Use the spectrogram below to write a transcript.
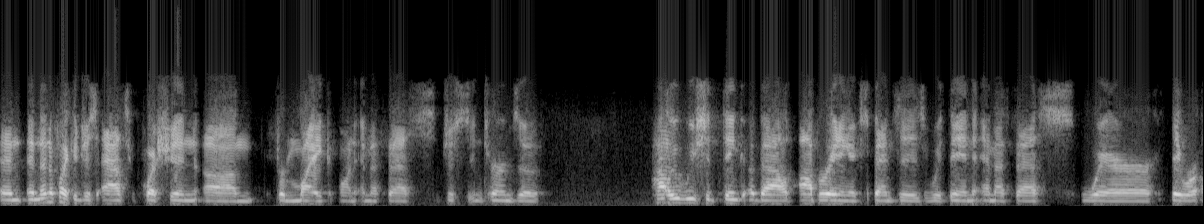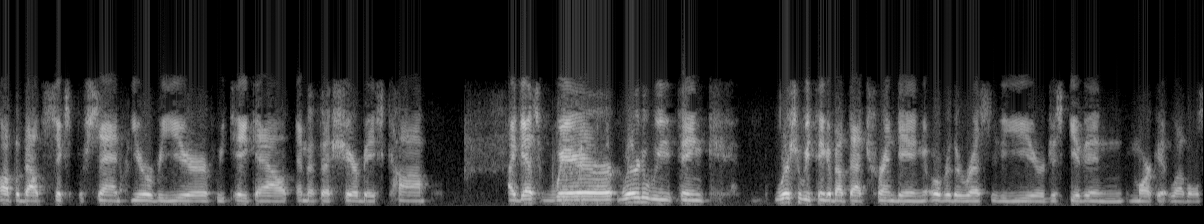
And and then if I could just ask a question um, for Mike on MFS, just in terms of how we should think about operating expenses within MFS, where they were up about 6% year-over-year if we take out MFS share-based comp. I guess, where where do we think where should we think about that trending over the rest of the year, just given market levels?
